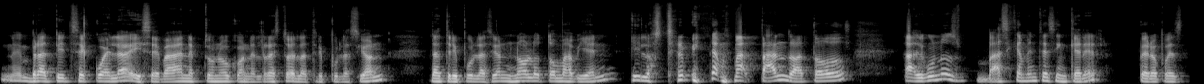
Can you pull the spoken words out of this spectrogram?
Brad Pitt se cuela y se va a Neptuno con el resto de la tripulación. La tripulación no lo toma bien y los termina matando a todos. Algunos básicamente sin querer, pero pues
